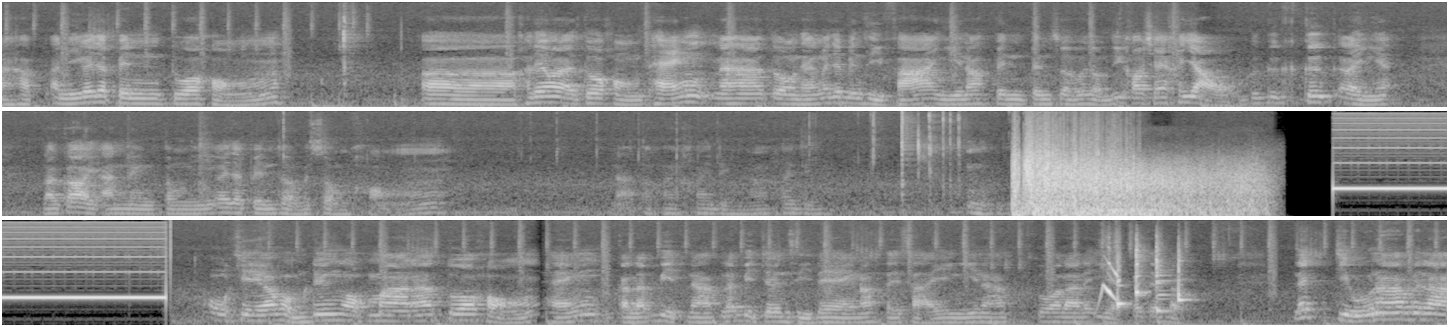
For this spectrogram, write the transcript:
นะครับ อันนี้ก็จะเป็นตัวของเอ่อเขาเรียกว่าอะไรตัวของแท้งนะฮะตัวของแท้งก็จะเป็นสีฟ้าอย่างนี้เนาะเป็นเป็นส่วนผสมที่เขาใช้เขย่ากึกกึกกึกอะไรเงี้ยแล้วก็อีกอันหนึ่งตรงนี้ก็จะเป็นส่วนผสมของนะต้องค่อยๆดึงนะค่อยๆดึงอืมโอ เคครับผมดึงออกมานะตัวของแท้งกับระบิดนะครับระบิดจะเป็นสีแดงเนาะใสๆอย่างนี้นะครับ ตัวรายละเอียดก็จะแบบเล็กจิ๋วนะครับเวลา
